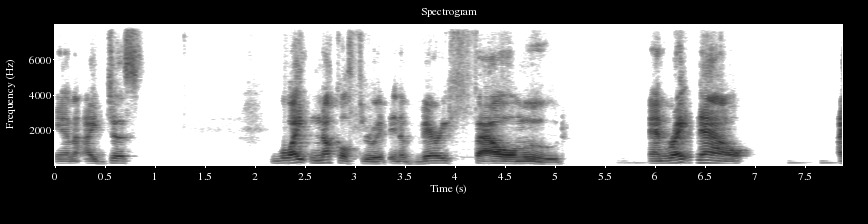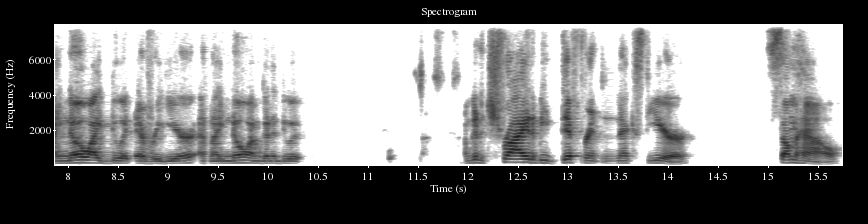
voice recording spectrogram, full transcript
And I just white knuckle through it in a very foul mood. And right now, I know I do it every year and I know I'm going to do it. I'm going to try to be different next year somehow,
